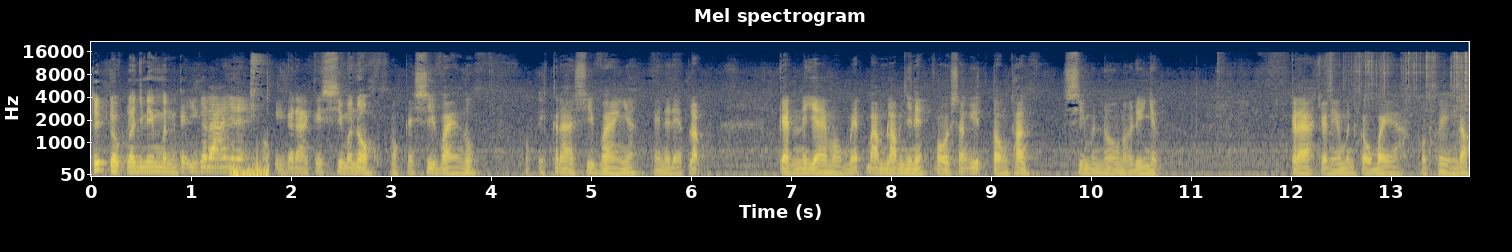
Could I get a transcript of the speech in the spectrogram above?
Tiếp tục là như em mình cái Ikeda nha này. Một Ikeda cây Shimano một cây si vàng luôn. Một Ikeda si vàng nha cây này đẹp lắm. Cây nó dài 1m35 như nè phôi sáng ít toàn thân. Shimano nội địa Nhật. Ikeda cho anh em mình câu bè câu thuyền đâu.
